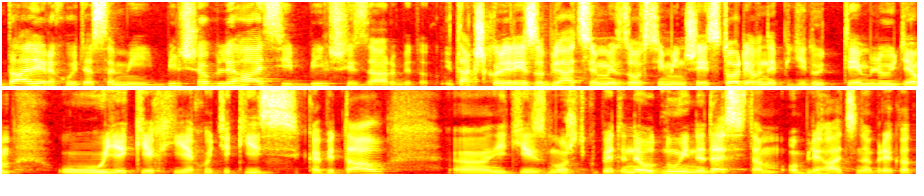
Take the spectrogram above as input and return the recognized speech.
Далі рахуйте самі, більше облігацій, більший заробіток. І так, школярі з облігаціями зовсім інша історія. Вони підійдуть тим людям, у яких є хоч якийсь капітал, е, які зможуть купити не одну і не 10 там облігацій, наприклад.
